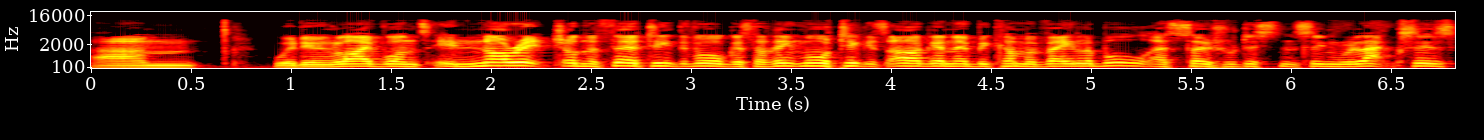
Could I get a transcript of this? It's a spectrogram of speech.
Um, we're doing live ones in Norwich on the 13th of August. I think more tickets are going to become available as social distancing relaxes.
